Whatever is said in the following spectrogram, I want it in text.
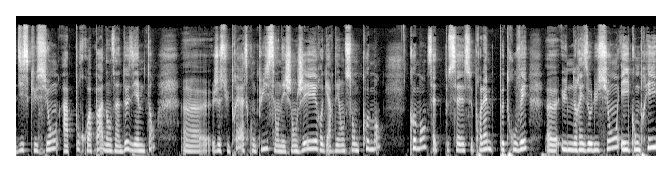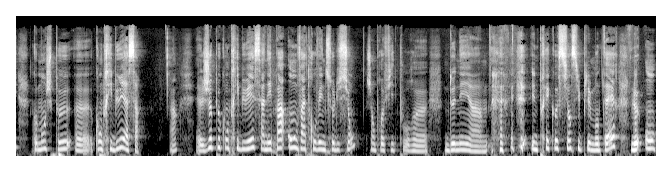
discussion à pourquoi pas dans un deuxième temps. je suis prêt à ce qu'on puisse en échanger, regarder ensemble comment ce problème peut trouver une résolution et y compris comment je peux contribuer à ça. Hein. Euh, je peux contribuer, ça n'est pas on va trouver une solution. J'en profite pour euh, donner une précaution supplémentaire. Le on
